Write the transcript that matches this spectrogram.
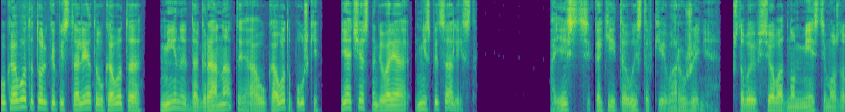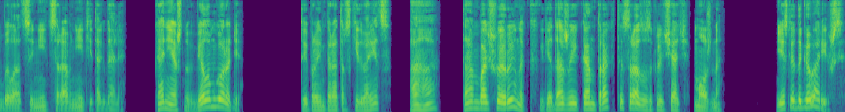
У кого-то только пистолеты, у кого-то мины да гранаты, а у кого-то пушки. Я, честно говоря, не специалист. А есть какие-то выставки вооружения, чтобы все в одном месте можно было оценить, сравнить и так далее? Конечно, в Белом городе. Ты про императорский дворец? Ага, там большой рынок, где даже и контракты сразу заключать можно, если договоришься.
